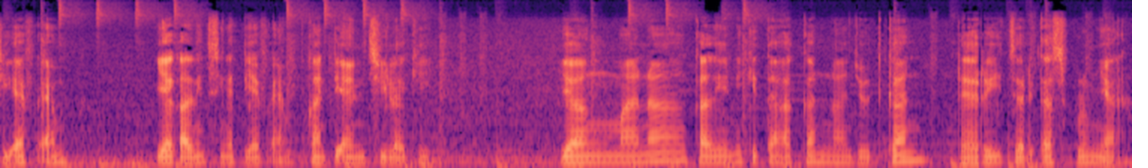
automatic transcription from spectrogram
DFM. Ya, kali ini disingkat DFM, bukan DNG lagi. Yang mana kali ini kita akan melanjutkan dari cerita sebelumnya.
